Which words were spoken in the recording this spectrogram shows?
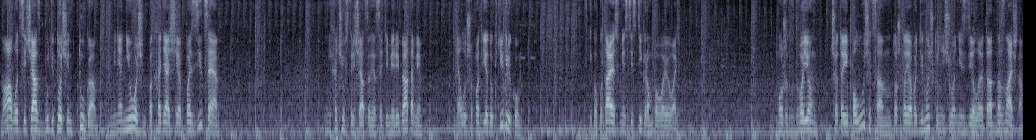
Ну, а вот сейчас будет очень туго. У меня не очень подходящая позиция. Не хочу встречаться я с этими ребятами. Я лучше подъеду к тигрику. И попытаюсь вместе с тигром повоевать. Может вдвоем что-то и получится, но то, что я в одиночку ничего не сделаю, это однозначно.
